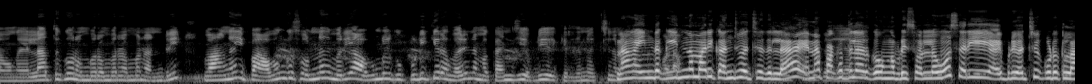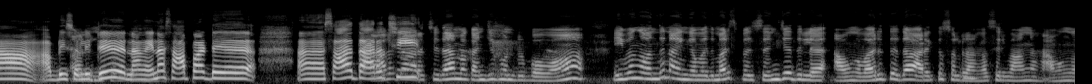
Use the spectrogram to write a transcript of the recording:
அவங்க எல்லாத்துக்கும் ரொம்ப ரொம்ப ரொம்ப நன்றி. வாங்க இப்போ அவங்க சொன்னது மாதிரி அவங்களுக்கு பிடிக்கிற மாதிரி நம்ம கஞ்சி எப்படி வைக்கிறதுன்னு வச்சு நாங்கள் இந்த இந்த மாதிரி கஞ்சி வச்சதில்ல. ஏன்னா பக்கத்தில் இருக்கவங்க அப்படி சொல்லவும் சரி இப்படி வச்சு கொடுக்கலாம் அப்படி சொல்லிட்டு நாங்கள் என்ன சாப்பாட்டு சாதத்தை அரைச்சி அரைச்சி தான் நம்ம கஞ்சி கொண்டு போவோம். இவங்க வந்து நான் இங்க இது மாதிரி செஞ்சது இல்ல அவங்க வறுத்ததா அரைக்க சொல்றாங்க. சரி வாங்க. அவங்க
